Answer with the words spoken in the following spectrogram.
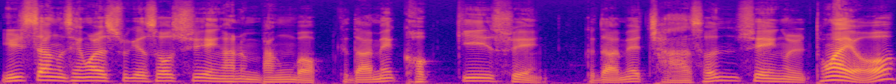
일상생활 속에서 수행하는 방법, 그 다음에 걷기 수행, 그 다음에 자선 수행을 통하여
